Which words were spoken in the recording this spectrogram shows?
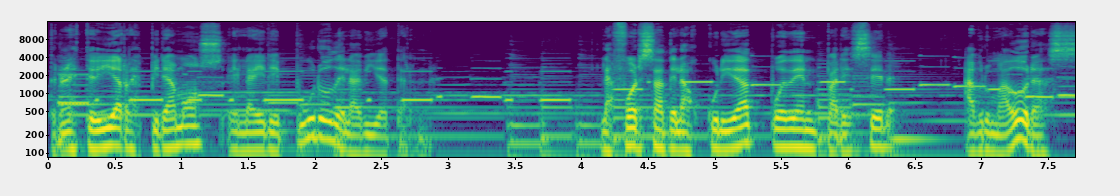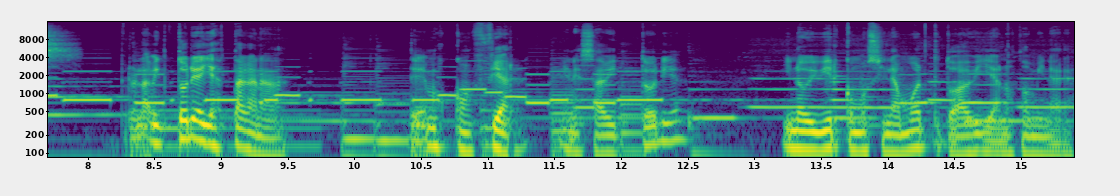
Pero en este día respiramos el aire puro de la vida eterna. Las fuerzas de la oscuridad pueden parecer abrumadoras pero la victoria ya está ganada. Debemos confiar en esa victoria y no vivir como si la muerte todavía nos dominara.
